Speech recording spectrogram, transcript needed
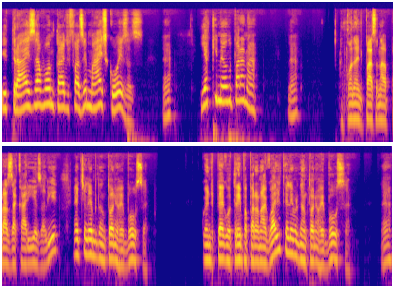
e traz a vontade de fazer mais coisas, né? E aqui mesmo no Paraná, né? Quando a gente passa na Praça Zacarias ali, a gente lembra de Antônio Rebouça. Quando a gente pega o trem para Paranaguá, a gente lembra de Antônio Rebouça, né?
